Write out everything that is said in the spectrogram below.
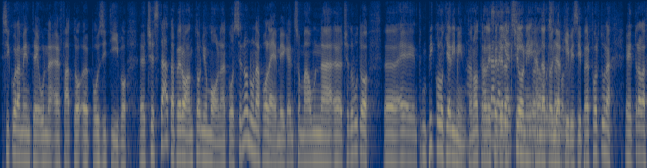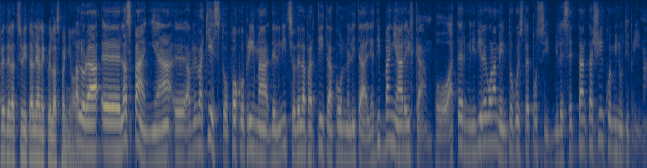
sicuramente un eh, fatto eh, positivo. Eh, c'è stata però Antonio Monaco, se non una polemica, insomma un, c'è dovuto un piccolo chiarimento ah, no? tra le federazioni, archivi, è andato agli archivi, sì, per fortuna tra la federazione italiana e quella spagnola. Allora, la Spagna aveva chiesto poco prima dell'inizio della partita con l'Italia di bagnare il campo, a termini di regolamento questo è possibile possibile 75 minuti prima.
